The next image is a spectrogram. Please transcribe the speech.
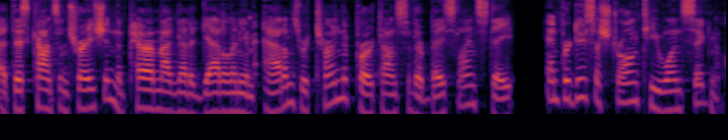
At this concentration, the paramagnetic gadolinium atoms return the protons to their baseline state and produce a strong T1 signal.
